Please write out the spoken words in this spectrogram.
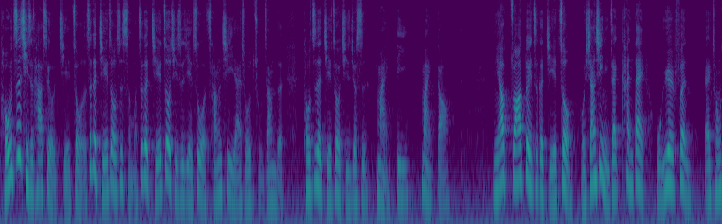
投资其实它是有节奏的。这个节奏是什么？这个节奏其实也是我长期以来所主张的，投资的节奏其实就是买低卖高。你要抓对这个节奏，我相信你在看待五月份，哎，从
